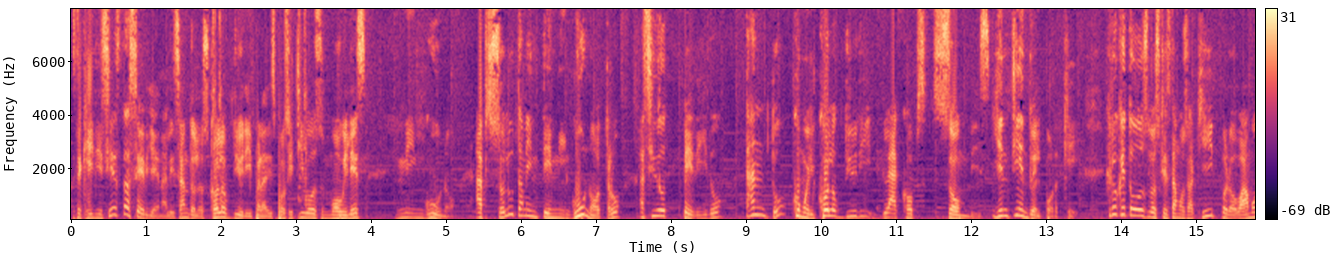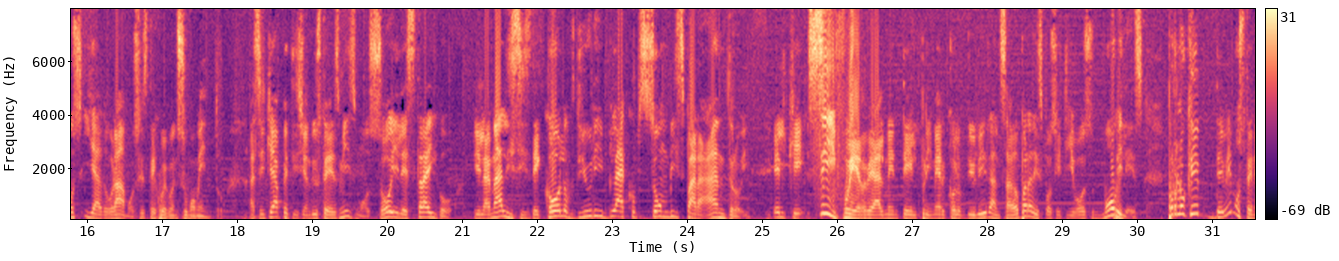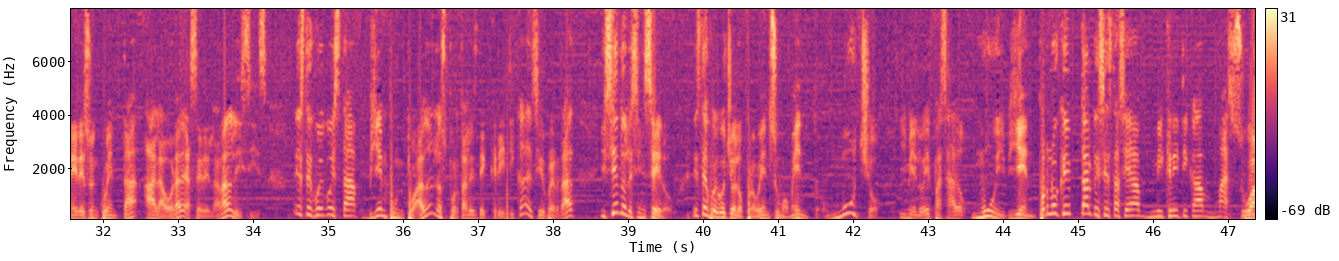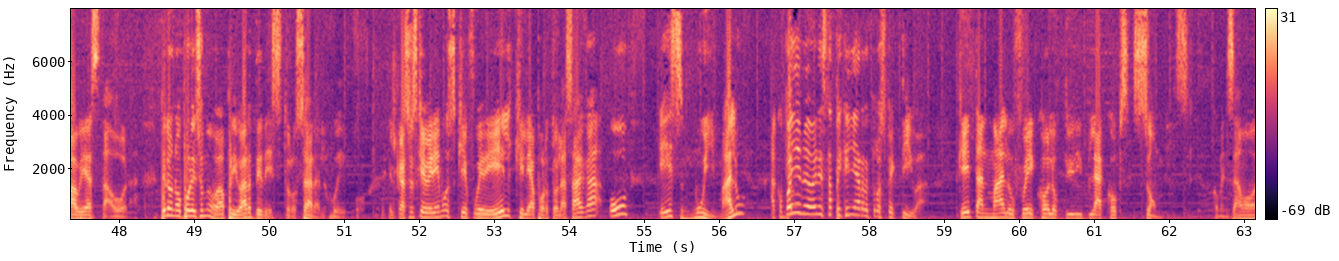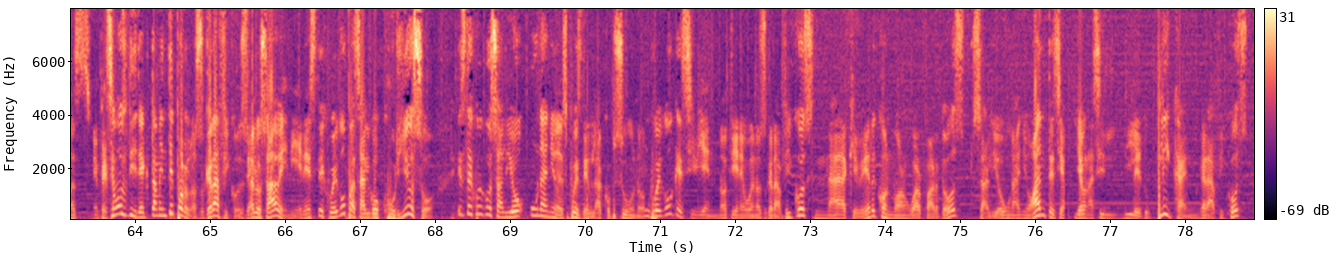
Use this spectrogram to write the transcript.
Desde que inicié esta serie analizando los Call of Duty para dispositivos móviles, ninguno, absolutamente ningún otro, ha sido pedido tanto como el Call of Duty Black Ops Zombies. Y entiendo el porqué. Creo que todos los que estamos aquí probamos y adoramos este juego en su momento. Así que a petición de ustedes mismos, hoy les traigo el análisis de Call of Duty Black Ops Zombies para Android. El que sí fue realmente el primer Call of Duty lanzado para dispositivos móviles. Por lo que debemos tener eso en cuenta a la hora de hacer el análisis. Este juego está bien puntuado en los portales de crítica, decir verdad, y siéndole sincero, este juego yo lo probé en su momento, mucho, y me lo he pasado muy bien, por lo que tal vez esta sea mi crítica más suave hasta ahora, pero no por eso me voy a privar de destrozar al juego. El caso es que veremos qué fue de él, qué le aportó la saga, o es muy malo. Acompáñenme a ver esta pequeña retrospectiva. ¿Qué tan malo fue Call of Duty Black Ops Zombies? Comenzamos. Empecemos directamente por los gráficos, ya lo saben, y en este juego pasa algo curioso. Este juego salió un año después de Black Ops 1, un juego que si bien no tiene buenos gráficos, nada que ver con Modern Warfare 2, salió un año antes y aún así le duplica en gráficos,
